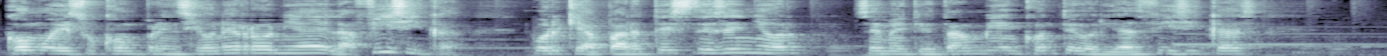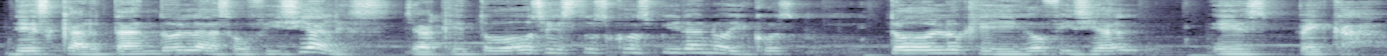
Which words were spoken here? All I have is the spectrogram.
como de su comprensión errónea de la física, porque aparte este señor se metió también con teorías físicas descartando las oficiales, ya que todos estos conspiranoicos, todo lo que diga oficial es pecado.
